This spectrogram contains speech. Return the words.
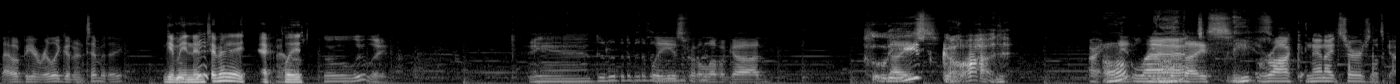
That would be a really good intimidate. Give me an intimidate check, please. Absolutely. And Please, for the love of God. Please, Dice. God. All right, Oh, it roll let dice. rock nanite surge. Let's go.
